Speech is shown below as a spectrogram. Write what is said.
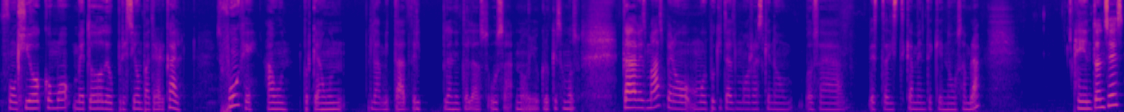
fungió como método de opresión patriarcal. Funge aún, porque aún la mitad del planeta las usa, ¿no? Yo creo que somos cada vez más, pero muy poquitas morras que no, o sea, estadísticamente que no usan bra. Entonces,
